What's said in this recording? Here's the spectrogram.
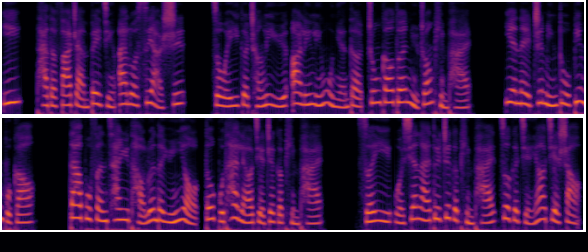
一、它的发展背景。艾洛斯雅诗作为一个成立于二零零五年的中高端女装品牌，业内知名度并不高，大部分参与讨论的云友都不太了解这个品牌，所以我先来对这个品牌做个简要介绍。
